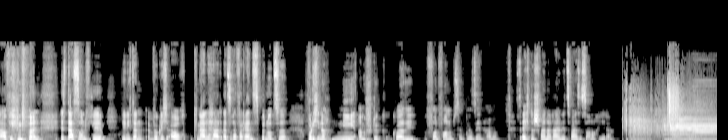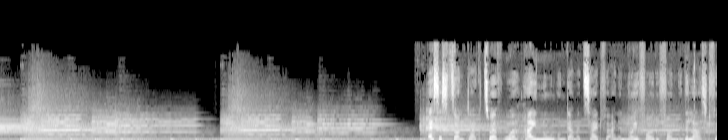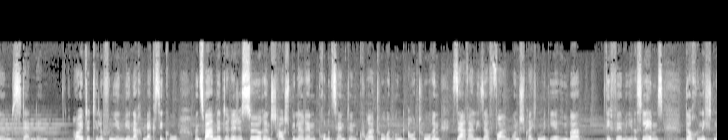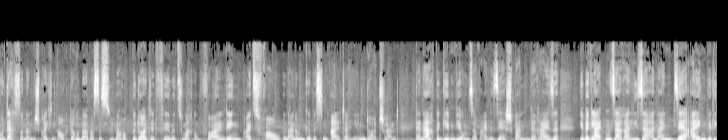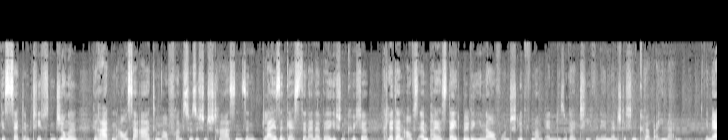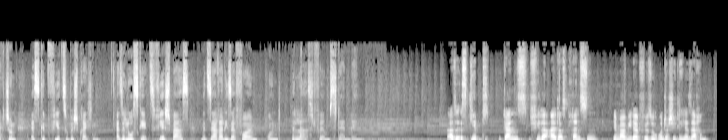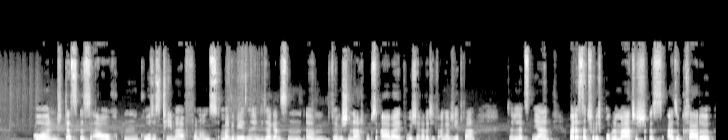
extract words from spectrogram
Auf jeden Fall ist das so ein Film, den ich dann wirklich auch knallhart als Referenz benutze, obwohl ich ihn noch nie am Stück quasi von vorne bis hinten gesehen habe. Ist echt eine Schweinerei und jetzt weiß es auch noch jeder. Es ist Sonntag, 12 Uhr, High Noon und damit Zeit für eine neue Folge von The Last Film Standing. Heute telefonieren wir nach Mexiko und zwar mit Regisseurin, Schauspielerin, Produzentin, Kuratorin und Autorin Sarah Lisa Vollm und sprechen mit ihr über die Filme ihres Lebens. Doch nicht nur das, sondern wir sprechen auch darüber, was es überhaupt bedeutet, Filme zu machen, vor allen Dingen als Frau in einem gewissen Alter hier in Deutschland. Danach begeben wir uns auf eine sehr spannende Reise. Wir begleiten Sarah Lisa an ein sehr eigenwilliges Set im tiefsten Dschungel, geraten außer Atem auf französischen Straßen, sind leise Gäste in einer belgischen Küche, klettern aufs Empire State Building hinauf und schlüpfen am Ende sogar tief in den menschlichen Körper hinein. Ihr merkt schon, es gibt viel zu besprechen. Also los geht's. Viel Spaß mit Sarah Lisa Vollm und The Last Film Standing. Also es gibt ganz viele Altersgrenzen immer wieder für so unterschiedliche Sachen. Und das ist auch ein großes Thema von uns immer gewesen in dieser ganzen ähm, filmischen Nachwuchsarbeit, wo ich ja relativ engagiert war in den letzten Jahren, weil das natürlich problematisch ist. Also gerade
